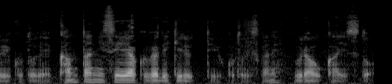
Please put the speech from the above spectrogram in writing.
ということで簡単に制約ができるっていうことですかね。裏を返すと、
